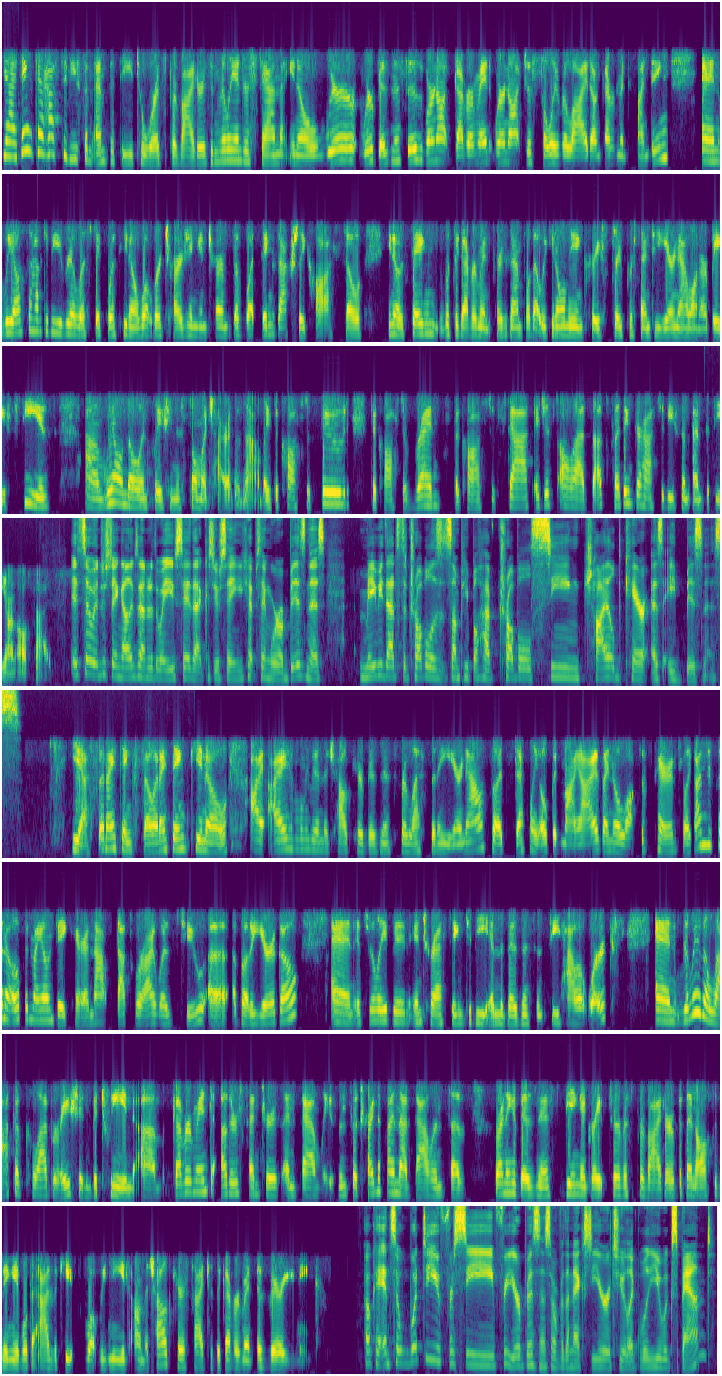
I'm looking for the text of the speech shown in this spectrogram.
Yeah, I think there has to be some empathy towards providers and really understand that, you know, we're we're businesses, we're not government, we're not just solely relied on government funding. And we also have to be realistic with, you know, what we're charging in terms of what things actually cost. So, you know, saying with the government, for example, that we can only increase three percent a year now on our base fees, um, we all know inflation is so much higher than that. Like the cost of food, the cost of rent, the cost of staff, it just all adds up. So I think there has to be some empathy on all sides. It's so interesting, Alexander, the way you say that, because you're saying, you kept saying we're a business. Maybe that's the trouble is that some people have trouble seeing childcare as a business. Yes, and I think so. And I think, you know, I, I have only been in the childcare business for less than a year now, so it's definitely opened my eyes. I know lots of parents are like, I'm just going to open my own daycare, and that that's where I was too uh, about a year ago. And it's really been interesting to be in the business and see how it works and really the lack of collaboration between um, government, other centers, and families. And so trying to find that balance of running a business, being a great service provider, but then also being able to advocate for what we need on the childcare side to the government is very unique. Okay, and so what do you foresee for your business over the next year or two? Like, will you expand?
